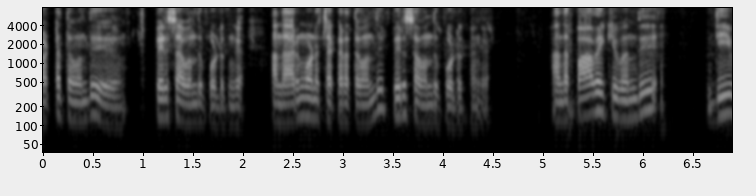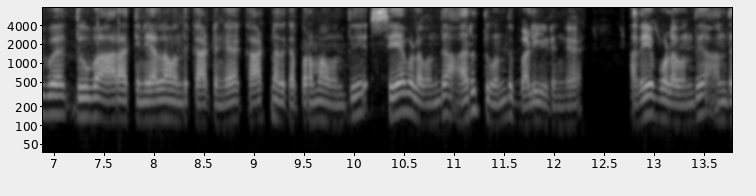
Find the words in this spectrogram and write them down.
வட்டத்தை வந்து பெருசாக வந்து போட்டுக்கோங்க. அந்த அருங்கோண சக்கரத்தை வந்து பெருசாக வந்து போட்டுக்கோங்க. அந்த பாவைக்கு வந்து தீப தூப ஆராத்தினையெல்லாம் வந்து காட்டுங்க. காட்டினதுக்கு அப்புறமா வந்து சேவலை வந்து அறுத்து வந்து பலியிடுங்க. அதே போல் வந்து அந்த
